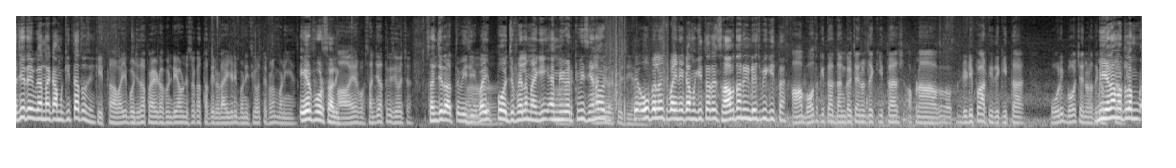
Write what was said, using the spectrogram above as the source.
ਅਜੇ ਦੇਵਗਨ ਨਾਲ ਕੰਮ ਕੀਤਾ ਤੁਸੀਂ? ਕੀਤਾ ਬਾਈ ਬੁੱਝ ਦਾ ਪ੍ਰਾਈਡ ਆਫ ਇੰਡੀਆ 1971 ਦੀ ਲੜਾਈ ਜਿਹੜੀ ਬਣੀ ਸੀ ਉਹ ਤੇ ਫਿਲਮ ਬਣੀ ਹੈ 에ਅਰ ਫੋਰਸ ਵਾਲੀ? ਹਾਂ ਇਹ ਸੰਜੇ ਦੱਤ ਵੀ ਸੀ ਉਹ ਚ। ਸੰਜੇ ਦੱਤ ਵੀ ਸੀ। ਬਾਈ ਭੁੱਜ ਫਿਲਮ ਹੈਗੀ ਐਮੀ ਵਰਕ ਵੀ ਸੀ ਨਾ ਉਹ 'ਚ। ਐਮੀ ਵਿਰਕ ਵੀ ਸੀ, ਤੇ ਉਹ ਫਿਲਮ ਚ ਬਾਈ ਨੇ ਕੰਮ ਕੀਤਾ ਤੇ ਸਾਵਧਾਨ ਇੰਡੀਆ 'ਚ ਵੀ ਕੀਤਾ? ਹਾਂ ਬਹੁਤ ਕੀਤਾ। ਦੰਗਲ ਚੈਨਲ ਤੇ ਕੀਤਾ ਆਪਣਾ ਡੀਡੀ ਭਾਰਤੀ ਤੇ ਕੀਤਾ। ਹੋਰ ਵੀ ਬਹੁਤ ਚੈਨਲਾਂ ਤੇ ਵੀ ਇਹਦਾ ਮਤਲਬ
